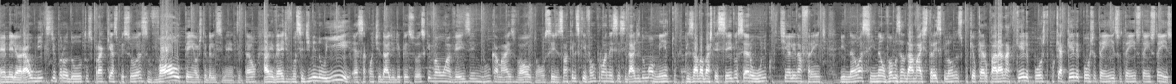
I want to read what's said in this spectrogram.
é melhorar o mix de produtos para que as pessoas voltem ao estabelecimento. Então, ao invés de você diminuir essa quantidade de pessoas que vão uma vez e nunca mais voltam, ou seja, são aqueles que vão por uma necessidade do momento. Precisava abastecer e você era o único que tinha ali na frente. E não assim, não, vamos andar mais 3 quilômetros porque eu quero parar naquele posto, porque aquele posto tem isso, tem isso, tem isso, tem isso.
